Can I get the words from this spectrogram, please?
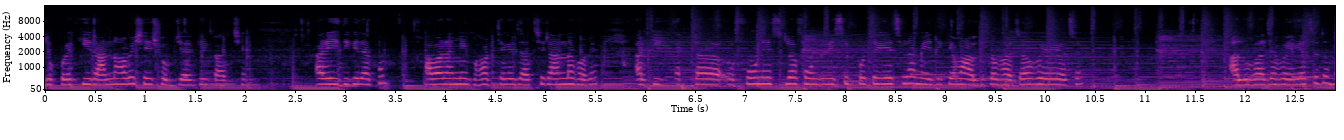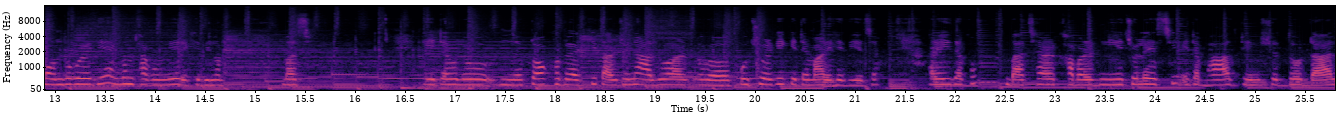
দুপুরে কী রান্না হবে সেই সবজি আর কি কাটছে। আর এইদিকে দেখো, আবার আমি ঘর থেকে যাচ্ছি রান্নাঘরে। আর কি একটা ফোন এসেছিল ফোনটা রিসিভ করতে গিয়েছিলাম, এইদিকে আমার আলুটা ভাজাও হয়ে গেছে। আলু ভাজা হয়ে গেছে তো বন্ধ করে দিয়ে একদম ঢাকুন দিয়ে রেখে দিলাম। বাস এটা হলো টক হবে আর কি, তার জন্য আলু আর কচু আর কি কেটে মা রেখে দিয়েছে। আর এই দেখো, বাচ্চার খাবার নিয়ে চলে এসেছি। এটা ভাত, ডিম সেদ্ধ, ডাল,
